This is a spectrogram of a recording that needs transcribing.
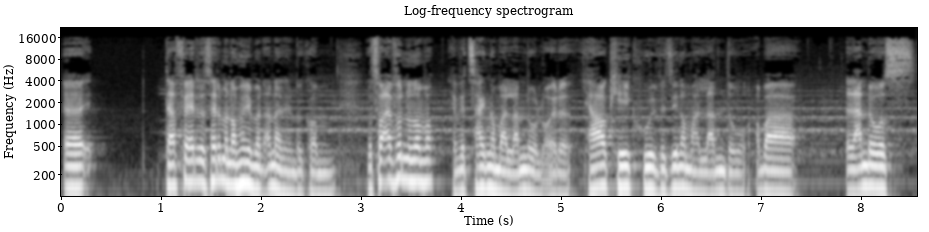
Äh, dafür hätte, das hätte man noch mit jemand anderen hinbekommen. Das war einfach nur nochmal, ja, wir zeigen nochmal Lando, Leute. Ja, okay, cool, wir sehen nochmal Lando. Aber Landos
